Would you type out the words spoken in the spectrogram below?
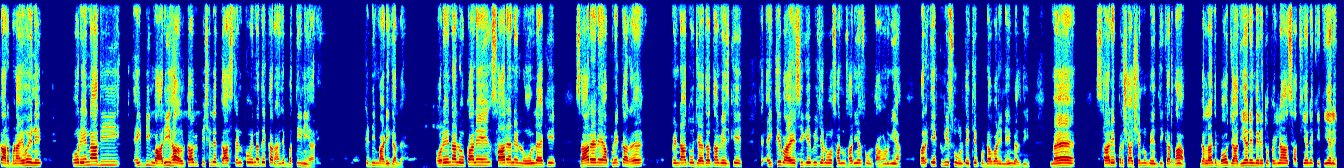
ਘਰ ਬਣਾਏ ਹੋਏ ਨੇ, ਔਰ ਇਹਨਾਂ ਦੀ ਐਡੀ ਮਾਰੀ ਹਾਲਤ ਆ ਵੀ ਪਿਛਲੇ 10 ਦਿਨ ਤੋਂ ਇਹਨਾਂ ਦੇ ਘਰਾਂ 'ਚ ਬੱਤੀ ਨਹੀਂ ਆ ਰਹੀ। ਕਿੱਡੀ ਮਾੜੀ ਗੱਲ ਹੈ ਔਰ ਇਹਨਾਂ ਲੋਕਾਂ ਨੇ ਸਾਰਿਆਂ ਨੇ ਲੋਨ ਲੈ ਕੇ ਸਾਰਿਆਂ ਨੇ ਆਪਣੇ ਘਰ ਪਿੰਡਾਂ ਤੋਂ ਜਾਇਦਾਦਾਂ ਵੇਚ ਕੇ ਤੇ ਇੱਥੇ ਆਏ ਸੀਗੇ ਵੀ ਚਲੋ ਸਾਨੂੰ ਸਾਰੀਆਂ ਸਹੂਲਤਾਂ ਹੋਣਗੀਆਂ, ਪਰ ਇੱਕ ਵੀ ਸਹੂਲਤ ਇੱਥੇ ਪੁੱਡਾ ਵਾਲੀ ਨਹੀਂ ਮਿਲਦੀ। ਮੈਂ ਸਾਰੇ ਪ੍ਰਸ਼ਾਸਨ ਨੂੰ ਬੇਨਤੀ ਕਰਦਾ, ਗੱਲਾਂ ਤੇ ਬਹੁਤ ਜ਼ਿਆਦੀਆਂ ਨੇ ਮੇਰੇ ਤੋਂ ਪਹਿਲਾਂ, ਸਾਥੀਆਂ ਨੇ ਕੀਤੀਆਂ ਨੇ,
